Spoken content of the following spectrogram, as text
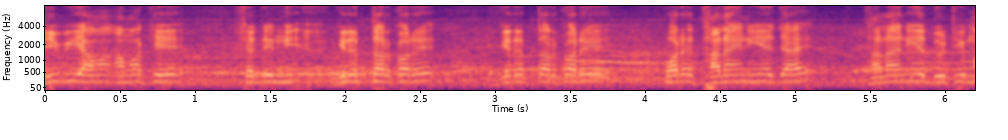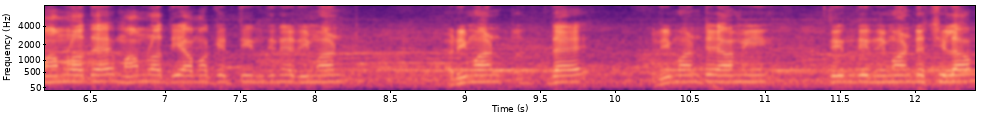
ডিবি আমা- আমাকে সেদিন গ্রেপ্তার করে। গ্রেপ্তার করে পরে থানায় নিয়ে যায়। থানায় নিয়ে দুটি মামলা দেয়। মামলা দিয়ে আমাকে তিন দিনের রিমান্ড রিমান্ড দেয়। রিমান্ডে আমি তিন দিন রিমান্ডে ছিলাম।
